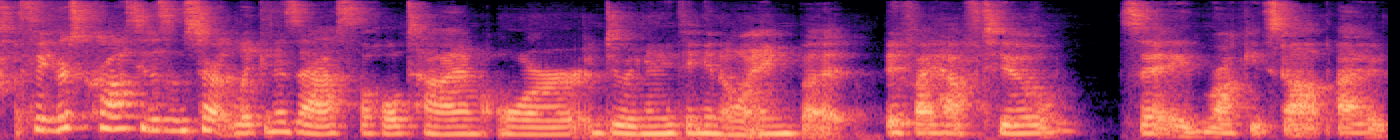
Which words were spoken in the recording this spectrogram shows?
fingers crossed he doesn't start licking his ass the whole time or doing anything annoying. But if I have to say, Rocky, stop, I'm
